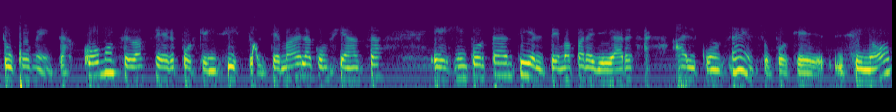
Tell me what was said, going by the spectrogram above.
tú comentas. ¿Cómo se va a hacer? Porque, insisto, el tema de la confianza es importante y el tema para llegar al consenso, porque si no,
